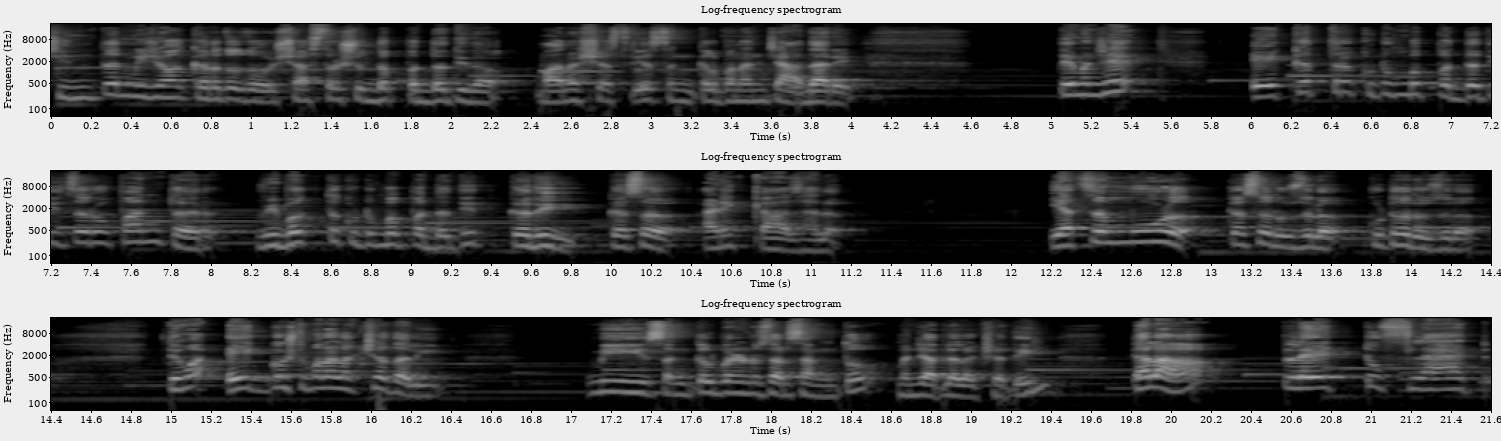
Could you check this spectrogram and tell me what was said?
चिंतन मी जेव्हा करत होतो शास्त्रशुद्ध पद्धतीनं मानसशास्त्रीय संकल्पनांच्या आधारे ते म्हणजे एकत्र कुटुंब पद्धतीचं रूपांतर विभक्त कुटुंब पद्धतीत कधी कसं आणि का झालं? याचं मूळ कसं रुजलं कुठं रुजलं? तेव्हा एक गोष्ट मला लक्षात आली. मी संकल्पनेनुसार सांगतो म्हणजे आपल्या लक्षात येईल. त्याला प्लेट टू फ्लॅट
